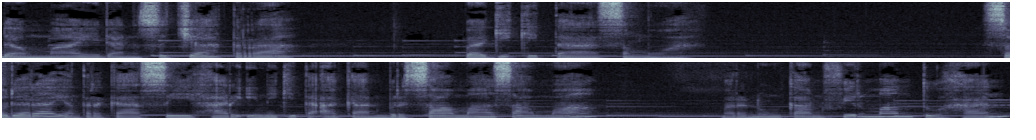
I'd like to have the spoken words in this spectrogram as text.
damai dan sejahtera bagi kita semua. Saudara yang terkasih, hari ini kita akan bersama-sama merenungkan firman Tuhan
